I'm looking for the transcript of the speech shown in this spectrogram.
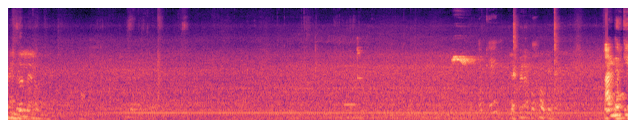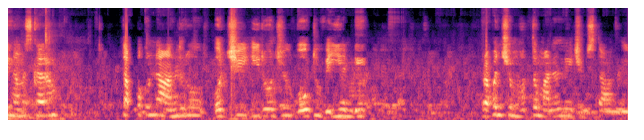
Morning అందరికీ నమస్కారం. తప్పకుండా అందరూ వచ్చి ఈరోజు ఓటు వెయ్యండి ప్రపంచం మొత్తం మనల్ని చూస్తా ఉంది.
